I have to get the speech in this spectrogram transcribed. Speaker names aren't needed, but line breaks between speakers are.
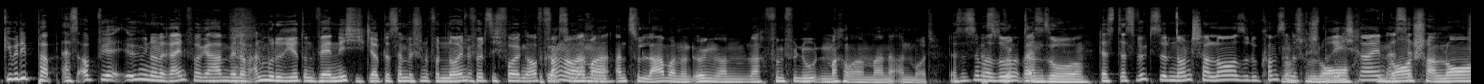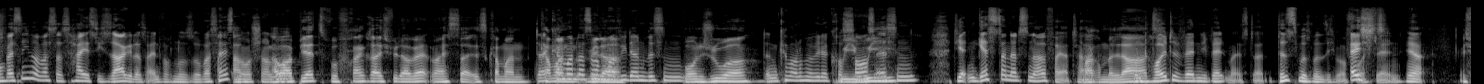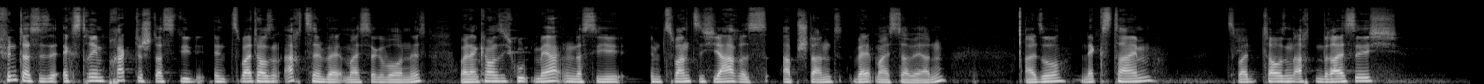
Skibbidi-Papp, als ob wir irgendwie noch eine Reihenfolge haben, wer noch anmoderiert und wer nicht. Ich glaube, das haben wir schon von 49 Folgen
Wir
aufgehört
fangen
zu
aber
machen.
mal an zu labern und irgendwann nach fünf Minuten machen wir mal eine Anmod.
Das ist immer
Das
so,
wirkt dann
weißt,
so
das, das wirkt so nonchalant, so du kommst in das Gespräch rein.
Nonchalant.
Ich weiß nicht mal, was das heißt. Ich sage das einfach nur so. Was heißt
aber,
nonchalant?
aber ab jetzt, wo Frankreich wieder Weltmeister ist, kann man,
da kann, man das auch mal wieder ein bisschen.
Bonjour,
Dann kann man auch mal wieder Croissants
Oui, oui.
essen. Die hatten gestern Nationalfeiertag.
Marmelade.
Und heute werden die Weltmeister. Das muss man sich mal
Echt?
vorstellen. Ja.
Ich finde das ist extrem praktisch, dass die in 2018 Weltmeister geworden ist, weil dann kann man sich gut merken, dass sie im 20-Jahres-Abstand Weltmeister werden. Also, next time, 2038,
